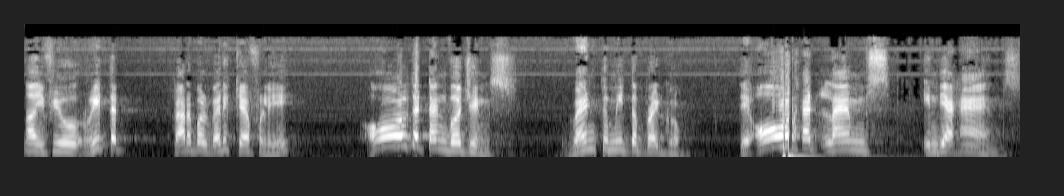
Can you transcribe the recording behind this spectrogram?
Now, if you read that parable very carefully, all the ten virgins went to meet the bridegroom. They all had lamps in their hands.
